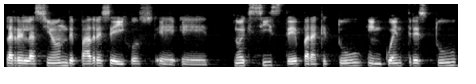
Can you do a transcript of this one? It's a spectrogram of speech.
la relación de padres e hijos eh, eh, no existe para que tú encuentres tu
